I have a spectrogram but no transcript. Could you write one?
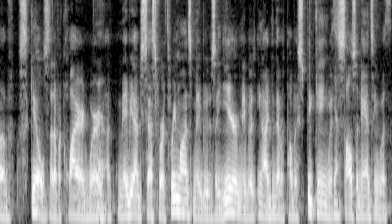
of skills that I've acquired where I, maybe I obsessed for three months, maybe it was a year, maybe, was, you know, I did that with public speaking, with salsa dancing, with,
